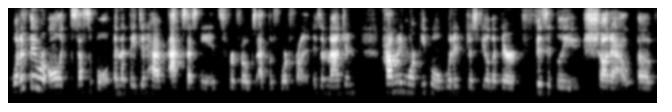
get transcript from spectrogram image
what if they were all accessible and that they did have access needs for folks at the forefront? Is imagine how many more people wouldn't just feel that they're physically shut out of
